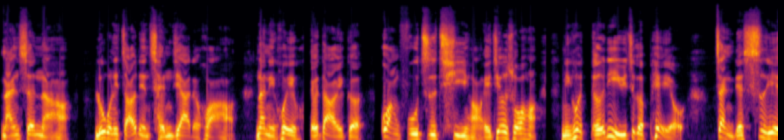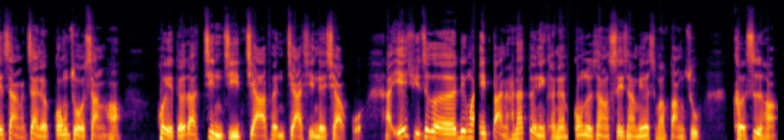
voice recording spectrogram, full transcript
男生呢哈，如果你早一点成家的话哈。那你会得到一个旺夫之妻哈，也就是说哈，你会得利于这个配偶，在你的事业上，在你的工作上哈，会得到晋级加分加薪的效果啊。也许这个另外一半哈，他对你可能工作上、事业上没有什么帮助，可是哈，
